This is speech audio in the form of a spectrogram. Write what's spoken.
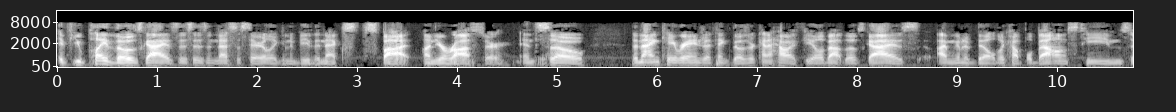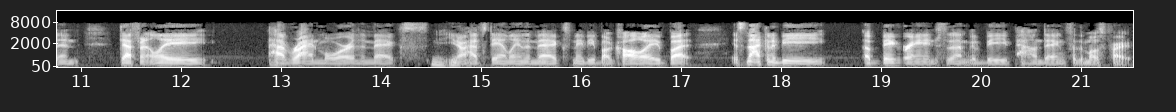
if you play those guys, this isn't necessarily going to be the next spot on your roster, and yeah. so the 9K range, I think those are kind of how I feel about those guys. I'm going to build a couple balanced teams and definitely have Ryan Moore in the mix, mm-hmm. you know, have Stanley in the mix, maybe Bud Cauley, but it's not going to be a big range that I'm going to be pounding for the most part.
